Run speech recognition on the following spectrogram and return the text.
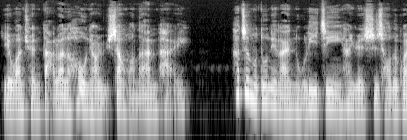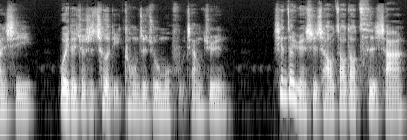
也完全打乱了候鸟与上皇的安排。他这么多年来努力经营和源实朝的关系，为的就是彻底控制住幕府将军。现在源实朝遭到刺杀，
